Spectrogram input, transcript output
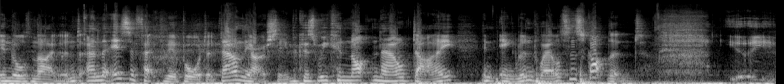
in Northern Ireland, and there is effectively a border down the Irish Sea because we cannot now die in England, Wales, and Scotland. You,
